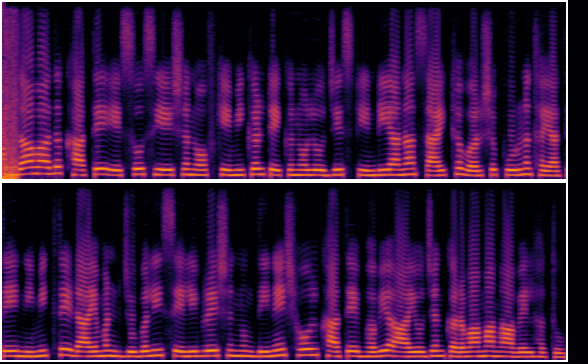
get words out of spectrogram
અમદાવાદ ખાતે એસોસિએશન ઓફ કેમિકલ ટેકનોલોજીસ્ટ ઇન્ડિયાના સાઠ વર્ષ પૂર્ણ થયા તે નિમિત્તે ડાયમંડ જુબલી સેલિબ્રેશનનું દિનેશ હોલ ખાતે ભવ્ય આયોજન કરવામાં આવેલ હતું.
